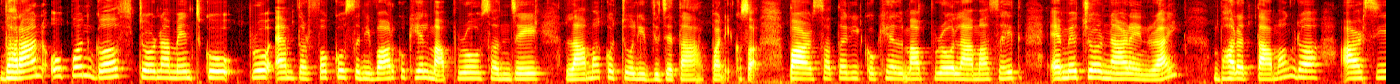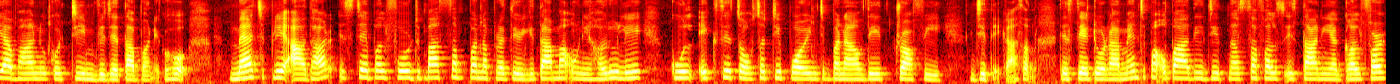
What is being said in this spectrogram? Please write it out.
धरान ओपन गल्फ टुर्नामेन्टको प्रो एमतर्फको शनिबारको खेलमा प्रो सञ्जय लामाको टोली विजेता बनेको छ। पार सत्तरीको खेलमा प्रो लामासहित एमेचोर नारायण राई भरत तामाङ र आरसिया भानुको टिम विजेता बनेको हो। म्याच प्ले आधार स्टेबल फोर्डमा सम्पन्न प्रतियोगितामा उनीहरूले कुल एक सय चौसठी पोइन्ट बनाउँदै ट्रफी जितेका छन्। त्यस्तै टुर्नामेन्टमा उपाधि जित्न सफल स्थानीय गल्फर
